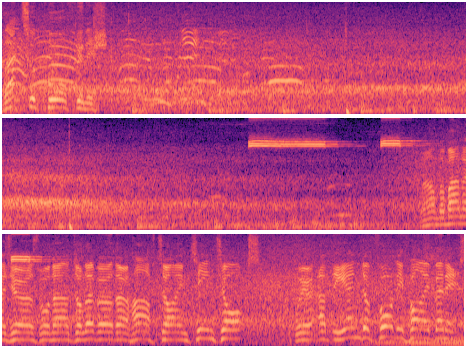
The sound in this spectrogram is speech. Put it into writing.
That's a poor finish. Well, the managers will now deliver their half-time team talks. We're at the end of 45 minutes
